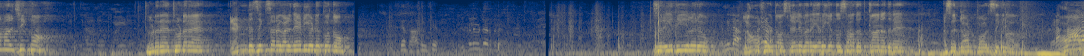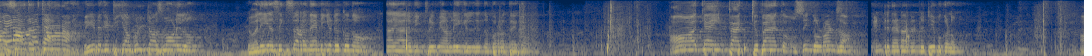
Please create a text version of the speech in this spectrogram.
Amal Chico. തുടരെ തുടരെ. രണ്ട് സിക്സറുകൾ നേടിയെടുക്കുന്നു. രീതിയിലൊരു ലോങ് ഫുൾ ടോസ് ഡെലിവറി എറിയുന്നു സാദത് ഖാനെതിരെ as a dot ball signal. വീണാ കിട്ടിയ ഫുൾ ടോസ് ബോളിൽ വലിയ സിക്സർ നേടിയെടുക്കുന്നു. ആയാലും ഈ പ്രീമിയർ ലീഗിൽ നിന്ന് പുറത്തേക്ക്. Back to back single runs entry നേടാൻ രണ്ട് ടീമുകളും.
